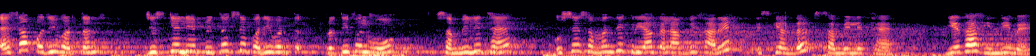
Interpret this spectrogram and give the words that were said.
ऐसा परिवर्तन जिसके लिए पृथक से परिवर्तन प्रतिफल हो, सम्मिलित है उससे संबंधित क्रियाकलाप भी सारे इसके अंदर सम्मिलित हैं। ये था हिंदी में।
